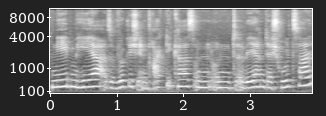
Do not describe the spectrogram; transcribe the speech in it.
nebenher, also wirklich in Praktikas und, und während der Schulzeit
